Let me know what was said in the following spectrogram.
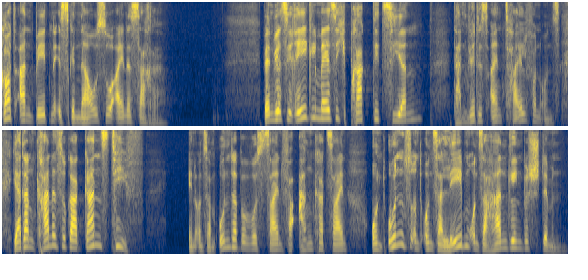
Gott anbeten ist genauso eine Sache. Wenn wir sie regelmäßig praktizieren, dann wird es ein Teil von uns. Ja, dann kann es sogar ganz tief in unserem Unterbewusstsein verankert sein und uns und unser Leben, unser Handeln bestimmen.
